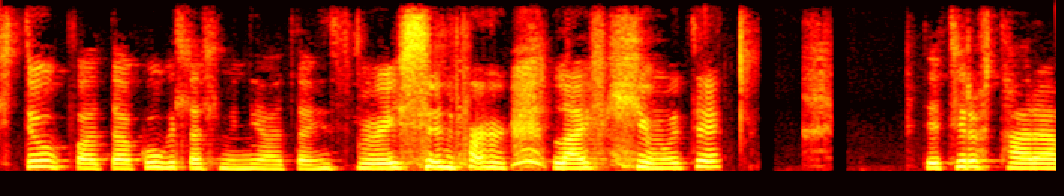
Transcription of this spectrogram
YouTube одоо Google бол миний одоо inspiration for life гэх юм уу те. Тэгээ тэр утгаараа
